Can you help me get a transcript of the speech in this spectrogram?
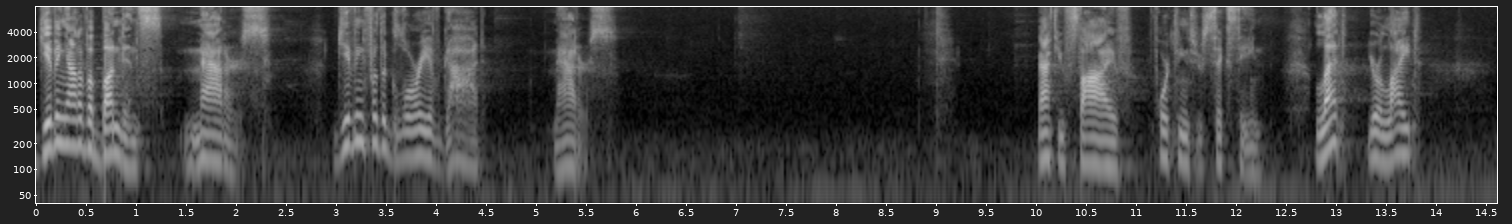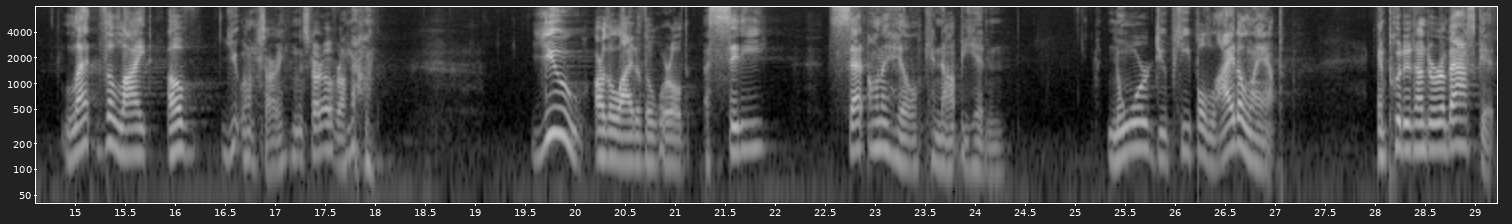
Giving out of abundance matters. Giving for the glory of God matters. Matthew 5, 14 through 16. Let your light, let the light of you, I'm sorry, let me start over on that one. You are the light of the world. A city set on a hill cannot be hidden. nor do people light a lamp and put it under a basket,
